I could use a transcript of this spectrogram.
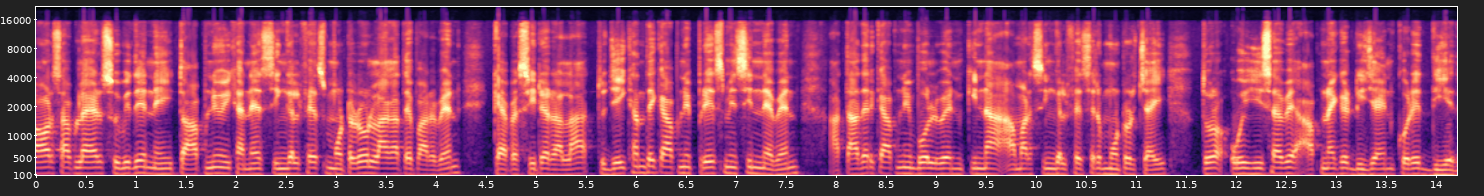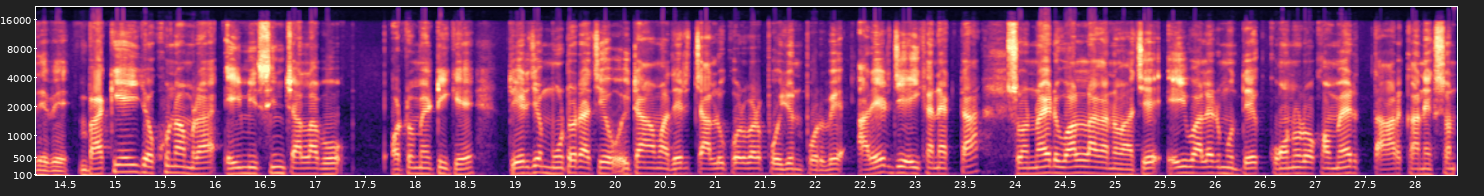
পাওয়ার সাপ্লাইয়ের সুবিধে নেই, তো আপনি ওইখানে সিঙ্গেল ফেস মোটরও লাগাতে পারবেন ক্যাপাসিটারওয়ালা তো যেইখান থেকে আপনি প্রেস মেশিন নেবেন আর তাদেরকে আপনি বলবেন কি, না, আমার সিঙ্গেল ফেসের মোটর চাই। তো ওই হিসাবে আপনাকে ডিজাইন করে দিয়ে দেবে। বাকি এই যখন আমরা এই মেশিন চালাবো অটোমেটিকে তো এর যে মোটর আছে, ওইটা আমাদের চালু করবার প্রয়োজন পড়বে। আর এর যে এইখানে একটা সনয়েড ওয়াল লাগানো আছে, এই ওয়ালের মধ্যে কোনো রকমের তার কানেকশন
